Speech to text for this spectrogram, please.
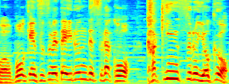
こう、冒険進めているんですが、こう、課金する欲を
